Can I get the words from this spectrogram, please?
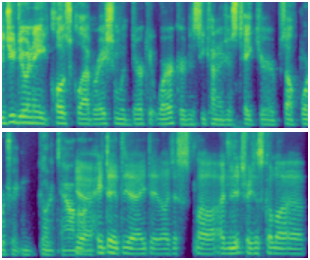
Did you do any close collaboration with Dirk at work, or does he kind of just take your self portrait and go to town? Yeah, he did. Yeah, he did. I just like I literally just got like a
